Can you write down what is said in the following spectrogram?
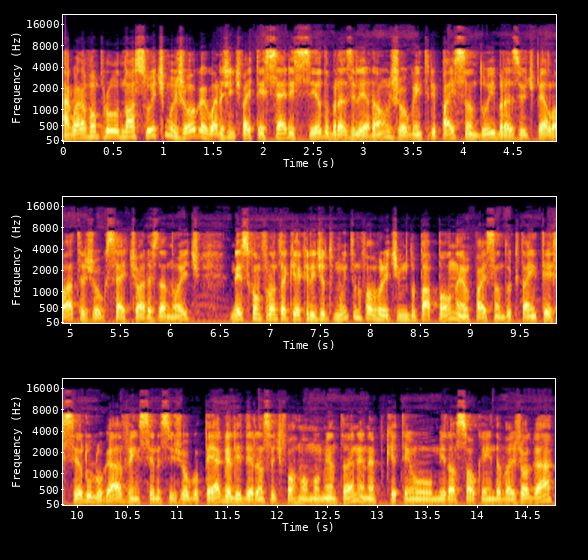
Agora vamos para o nosso último jogo. Agora a gente vai ter Série C do Brasileirão, jogo entre Paysandu e Brasil de Pelotas, jogo 7 horas da noite. Nesse confronto aqui, acredito muito no favoritismo do Papão, né? O Paysandu que está em terceiro lugar, vencendo esse jogo, pega a liderança de forma momentânea, né? Porque tem o Mirassol que ainda vai jogar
